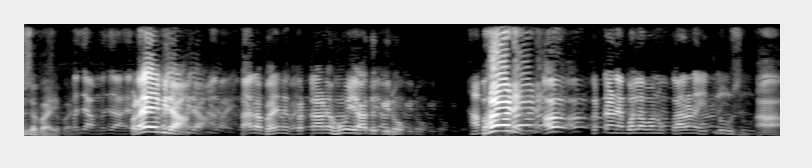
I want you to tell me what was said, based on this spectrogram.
કેમ છે ભાઈ. હે. પણ એ બીજા તારા ભાઈને કટાણે હું યાદ કર્યો? સાંભળ કટાણે બોલાવવાનું કારણ એટલું છે. હા.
